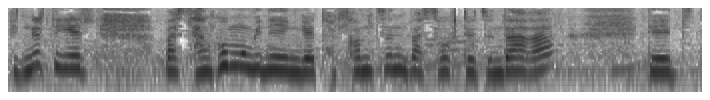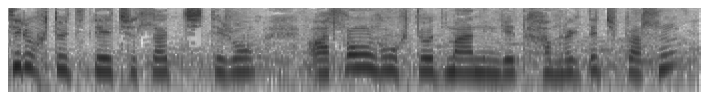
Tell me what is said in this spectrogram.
Бид нар тэгээд бас санхүү мөнгөний ингээд тулгамцсан бас хүүхдүүд зөндөө байгаа. Тэгээд тэр хүүхдүүдтэй чулаад тэр олон хүүхдүүд маань ингээд хамрагдаж болно.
